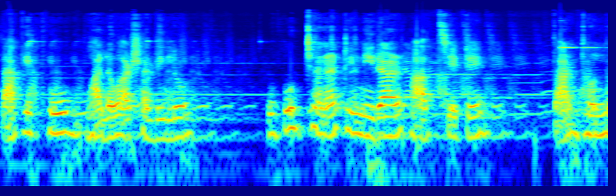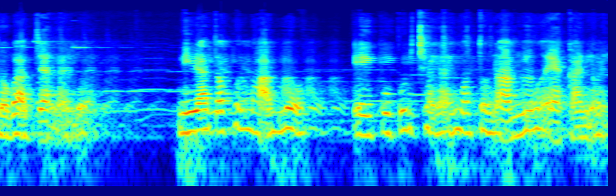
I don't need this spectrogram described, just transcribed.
তাকে খুব ভালোবাসা দিল। কুকুর ছানাটি নীরার হাত চেটে তার ধন্যবাদ জানালো। নীরা তখন ভাবল, এই কুকুর ছানার মতন আমিও একা নই।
